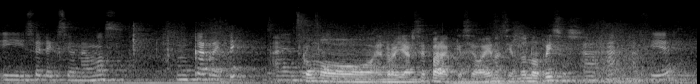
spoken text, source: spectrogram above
y seleccionamos un carrete. Como enrollarse para que se vayan haciendo los rizos. Ajá, así es.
